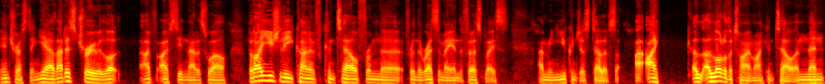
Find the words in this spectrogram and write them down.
interesting yeah that is true a lot I've I've seen that as well. But I usually kind of can tell from the from the resume in the first place. I mean, you can just tell if I, I a, a lot of the time I can tell, and then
